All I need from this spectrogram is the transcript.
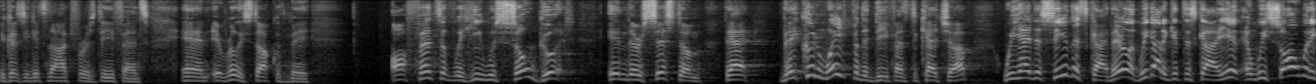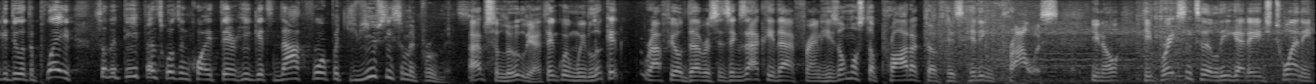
because he gets knocked for his defense, and it really stuck with me. Offensively, he was so good in their system that they couldn't wait for the defense to catch up. We had to see this guy. They're like, we got to get this guy in. And we saw what he could do at the plate. So the defense wasn't quite there. He gets knocked for it, but you see some improvements. Absolutely. I think when we look at Rafael Devers, it's exactly that, Fran. He's almost a product of his hitting prowess. You know, he breaks into the league at age 20.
